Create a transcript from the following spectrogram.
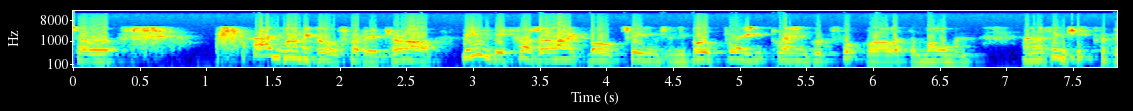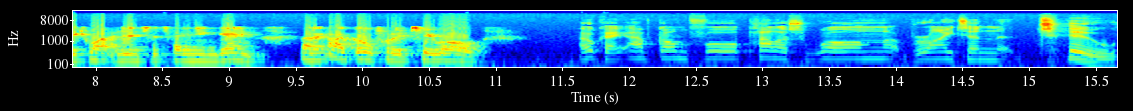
So I'm going to go for a draw, mainly because I like both teams and they both play playing good football at the moment and I think it could be quite an entertaining game. Uh, I'd go for a 2 all. Okay, I've gone for Palace 1, Brighton 2.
